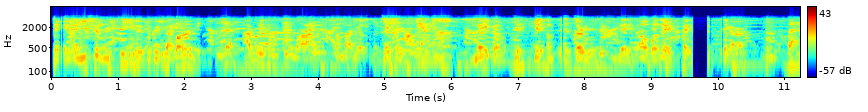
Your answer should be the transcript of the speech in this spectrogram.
And you should receive it because you earned it. I really don't see why somebody else with a different makeup gets to get something in 30 or 60 days. Oh, well, they're expecting they are that.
